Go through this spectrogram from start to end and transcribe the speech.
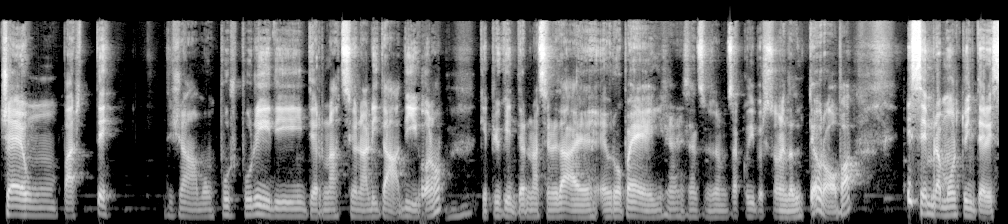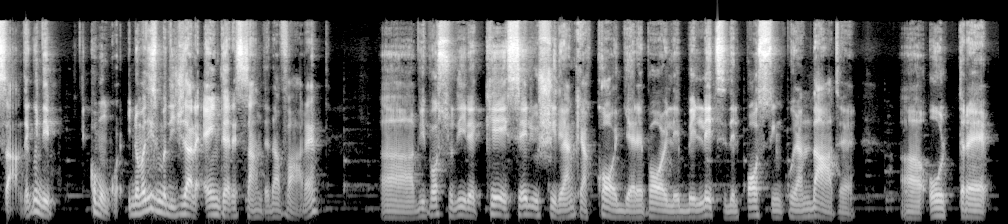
c'è un parte, diciamo, un purpurì di internazionalità, dicono, uh-huh. che più che internazionalità è europei, cioè nel senso sono un sacco di persone da tutta Europa, e sembra molto interessante. Quindi, comunque, il nomadismo digitale è interessante da fare Uh, vi posso dire che se riuscite anche a cogliere poi le bellezze del posto in cui andate, uh, oltre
